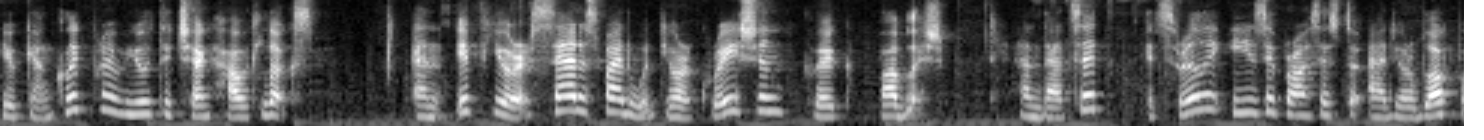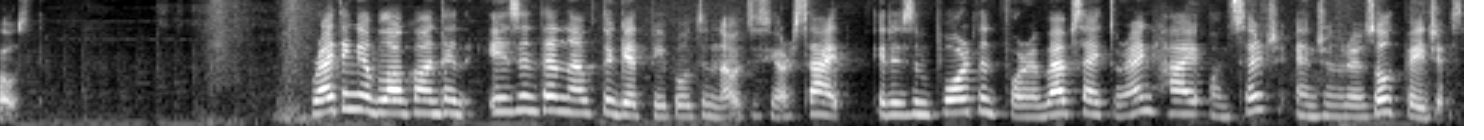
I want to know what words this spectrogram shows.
you can click preview to check how it looks. And if you are satisfied with your creation, click publish. And that's it. It's really easy process to add your blog post. Writing a blog content isn't enough to get people to notice your site. It is important for a website to rank high on search engine result pages.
